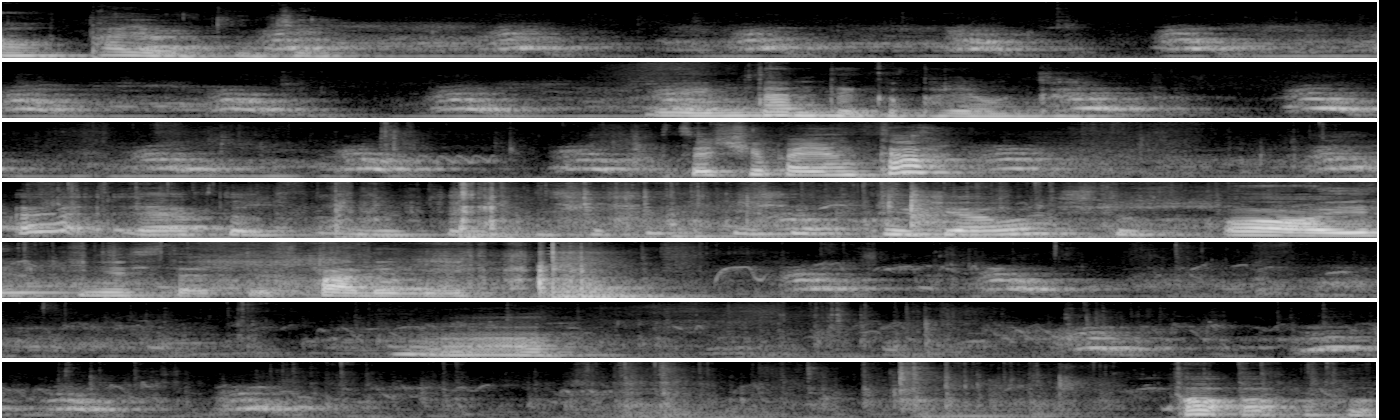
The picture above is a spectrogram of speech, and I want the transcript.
O, pająk idzie. Ja im dam tego pająka. Chcecie pająka? E, jak to szybko, szybko działać? To... Oj, niestety, wpadł mi. A. O, o, o,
